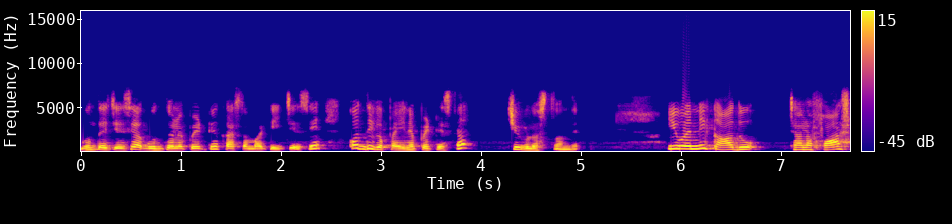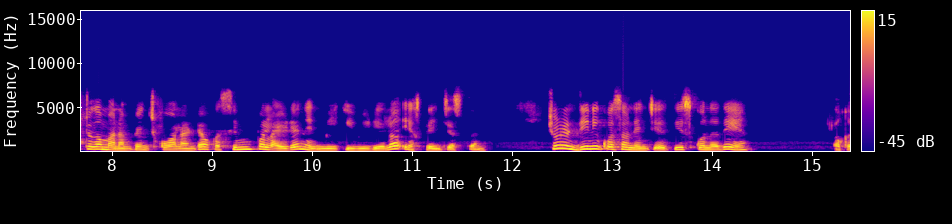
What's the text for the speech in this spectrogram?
గుంత చేసి ఆ గుంతలో పెట్టి కాస్త మట్టి ఇచ్చేసి కొద్దిగా పైన పెట్టేస్తే చిగులు వస్తుంది ఇవన్నీ కాదు చాలా ఫాస్ట్గా మనం పెంచుకోవాలంటే ఒక సింపుల్ ఐడియా నేను మీకు ఈ వీడియోలో ఎక్స్ప్లెయిన్ చేస్తాను. చూడండి దీనికోసం నేను తీసుకున్నది ఒక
